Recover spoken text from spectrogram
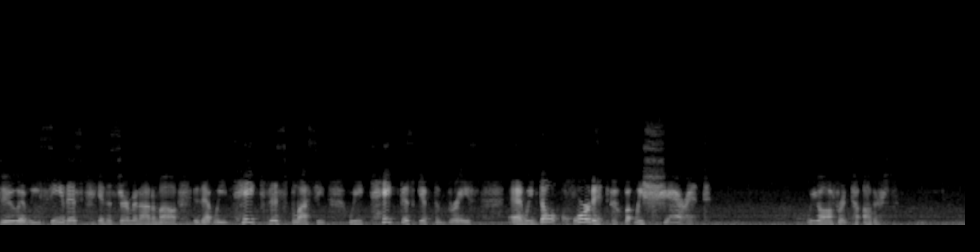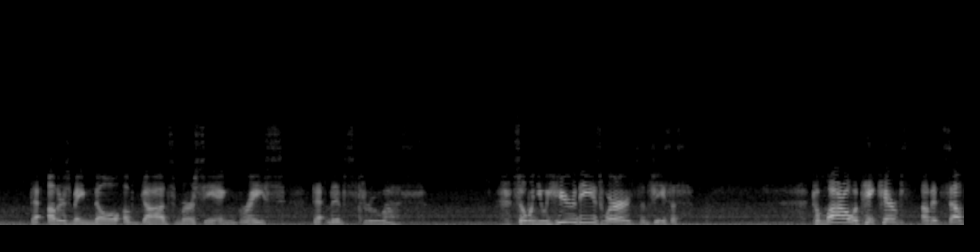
do, and we see this in the Sermon on the Mount, is that we take this blessing, we take this gift of grace, and we don't hoard it, but we share it. We offer it to others. That others may know of God's mercy and grace that lives through us. So when you hear these words of Jesus, tomorrow will take care of of itself.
